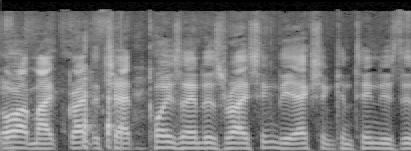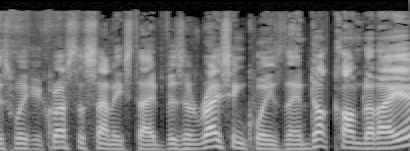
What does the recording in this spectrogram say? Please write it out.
All right, mate. Great to chat. Queenslanders racing. The action continues this week across the sunny state. Visit racingqueensland.com.au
